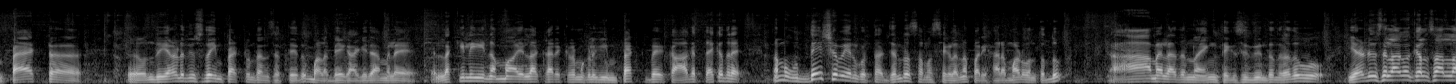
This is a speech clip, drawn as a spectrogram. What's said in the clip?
ಇಂಪ್ಯಾಕ್ಟ್ ಒಂದು ಎರಡು ದಿವಸದ ಇಂಪ್ಯಾಕ್ಟ್ ಅಂತ ಅನಿಸುತ್ತೆ. ಇದು ಭಾಳ ಬೇಗ ಆಗಿದೆ. ಆಮೇಲೆ ಲಕ್ಕಿಲಿ ನಮ್ಮ ಎಲ್ಲ ಕಾರ್ಯಕ್ರಮಗಳಿಗೆ ಇಂಪ್ಯಾಕ್ಟ್ ಬೇಕಾಗತ್ತೆ ಯಾಕಂದರೆ ನಮ್ಮ ಉದ್ದೇಶವೇನು ಗೊತ್ತಾ? ಜನರ ಸಮಸ್ಯೆಗಳನ್ನು ಪರಿಹಾರ ಮಾಡುವಂಥದ್ದು. ಆಮೇಲೆ ಅದನ್ನು ಹೆಂಗೆ ತೆಗೆಸಿದ್ವಿ ಅಂತಂದರೆ ಅದು ಎರಡು ದಿವಸದಲ್ಲಿ ಆಗೋ ಕೆಲಸ ಅಲ್ಲ.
